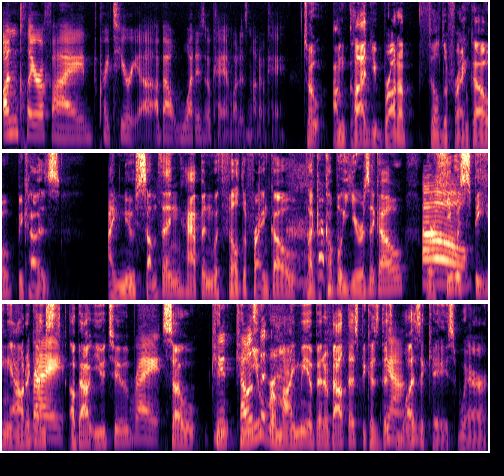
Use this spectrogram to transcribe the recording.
unclarified criteria about what is okay and what is not okay. So I'm glad you brought up Phil DeFranco because I knew something happened with Phil DeFranco like a couple years ago where he Oh, was speaking out against right. about YouTube. Right. So can You- can you the- remind me a bit about this because this Yeah. was a case where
